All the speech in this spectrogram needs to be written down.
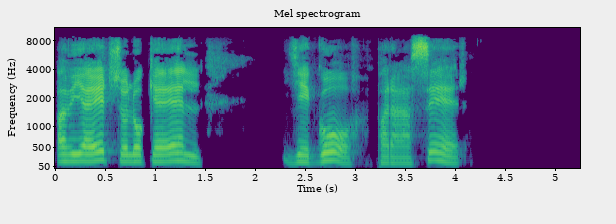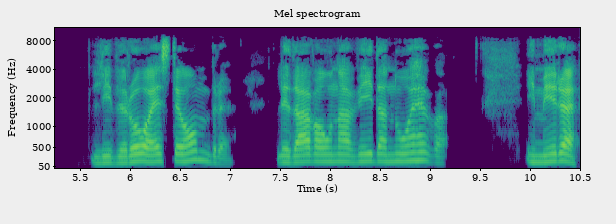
había hecho lo que él llegó para hacer liberó a este hombre, le daba una vida nueva. Y mira,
